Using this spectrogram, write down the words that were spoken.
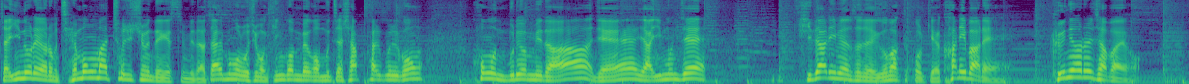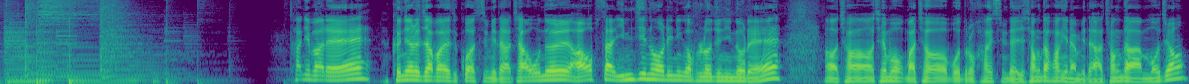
자, 이 노래 여러분 제목 맞춰 주시면 되겠습니다. 짧은 걸 오시면 긴건 100원 문자 샵 8910 콩은 무료입니다. 예. 야, 이 문제 기다리면서 저희 음악 듣고 올게요. 카니발의 그녀를 잡아요. 카니발의 그녀를 잡아요 듣고 왔습니다. 자, 오늘 9살 임진우 어린이가 불러준 이 노래, 어, 저 제목 맞춰보도록 하겠습니다. 이제 정답 확인합니다. 정답 뭐죠?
